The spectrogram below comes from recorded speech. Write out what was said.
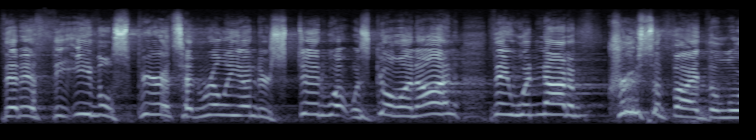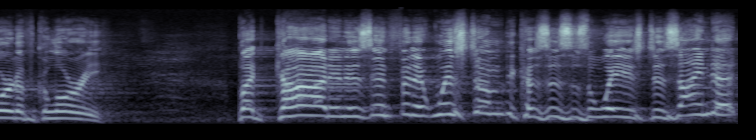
That if the evil spirits had really understood what was going on, they would not have crucified the Lord of glory. But God, in His infinite wisdom, because this is the way He's designed it,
